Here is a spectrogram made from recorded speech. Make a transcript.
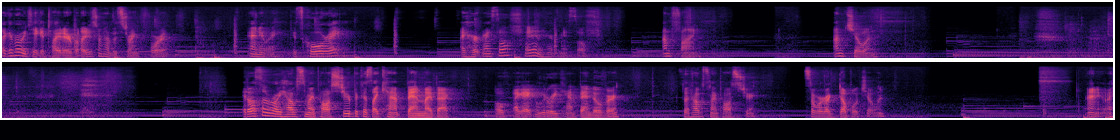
I could probably take it tighter, but I just don't have the strength for it. Anyway, it's cool, right? I hurt myself? I didn't hurt myself. I'm fine. I'm chilling. It also really helps my posture because I can't bend my back. Oh, I literally can't bend over. So it helps my posture. So we're like double chilling. Anyway.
